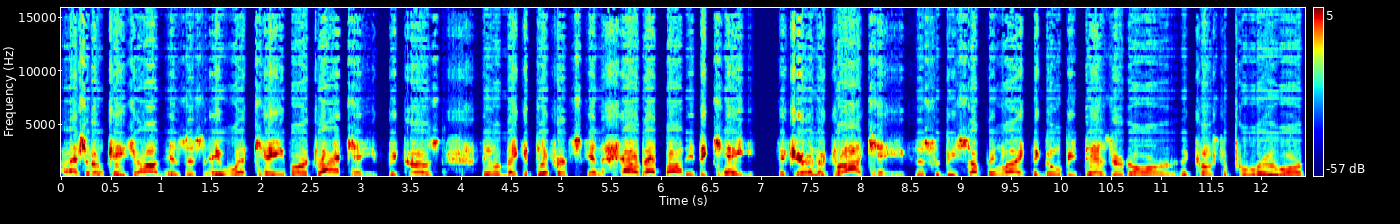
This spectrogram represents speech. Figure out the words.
And I said, okay, Jon, is this a wet cave or a dry cave? Because it'll make a difference in how that body decays. If you're in a dry cave, this would be something like the Gobi Desert or the coast of Peru or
